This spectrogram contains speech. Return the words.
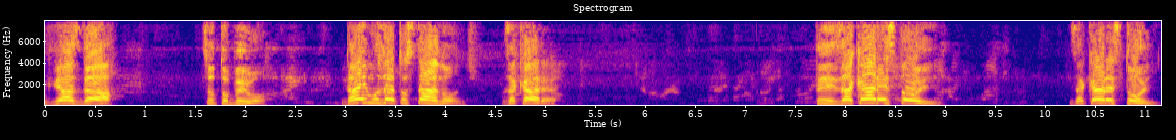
Gwiazda! Co to było? Daj mu za to stanąć! Za karę. Ty, za karę stoi! Za karę stoi!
